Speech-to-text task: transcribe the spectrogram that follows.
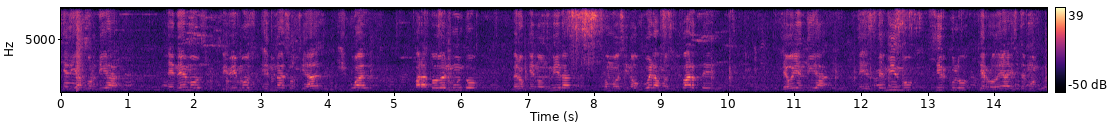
que día por día tenemos, vivimos en una sociedad igual para todo el mundo, pero que nos miran como si no fuéramos parte de hoy en día de este mismo círculo que rodea este mundo.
